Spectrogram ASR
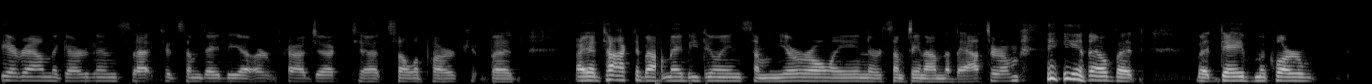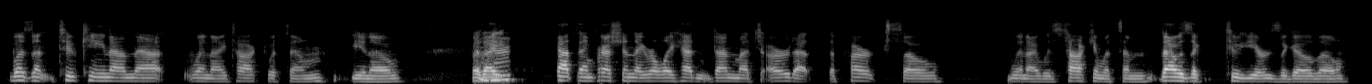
be around the gardens. That could someday be an art project at Sella Park. But I had talked about maybe doing some muraling or something on the bathroom, you know, but but Dave McClure wasn't too keen on that when I talked with him, you know. But I Mhm. got the impression they really hadn't done much art at the park. So when I was talking with them, that was like two years ago though.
